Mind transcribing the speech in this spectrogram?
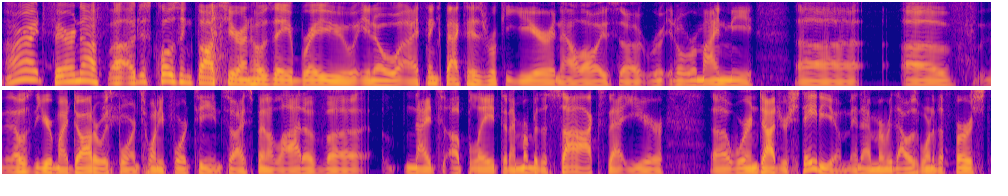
All right, fair enough. Uh, just closing thoughts here on Jose Abreu. You know, I think back to his rookie year, and I'll always uh, re- it'll remind me uh, of that was the year my daughter was born, 2014. So I spent a lot of uh, nights up late, and I remember the Sox that year uh, were in Dodger Stadium, and I remember that was one of the first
